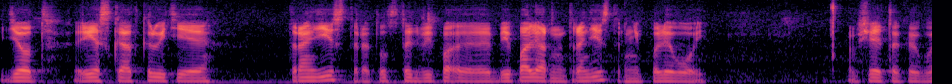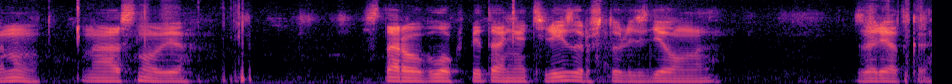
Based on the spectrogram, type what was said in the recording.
идет резкое открытие транзистора. Тут стоит э, биполярный транзистор, не полевой. Вообще это как бы, ну, на основе старого блока питания от телевизора, что ли, сделана зарядка.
